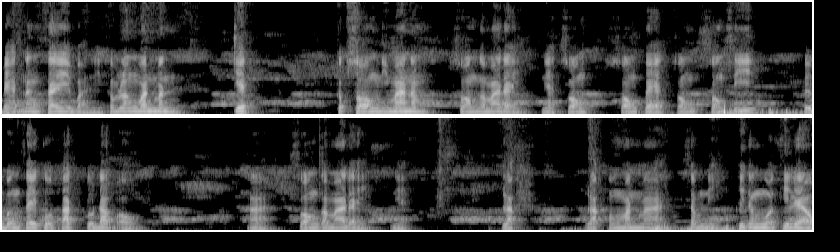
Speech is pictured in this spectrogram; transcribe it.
แปดนางไซบานี่กำลังวันมันเจ็ดกับสองนี่มานำสองกับมาได้เนี่ยสองสองแปดสองสองสี่ไปเบิ้งใส่ตัวตัดตัวดับเอาอ่าสองกับมาได้เนี่ยลัก หลักของมันมาสำนีคือจังงวดที่แล้ว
